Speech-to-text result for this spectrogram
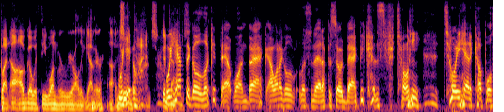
But uh, I'll go with the one where we were all together. Uh, We- good times. Good we times. have to go look at that one back. I want to go listen to that episode back because Tony, Tony had a couple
